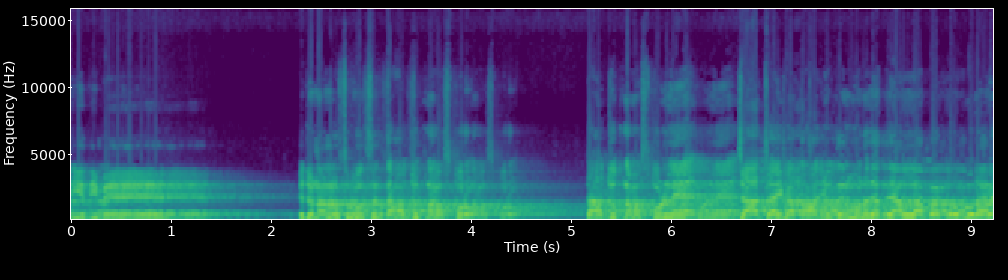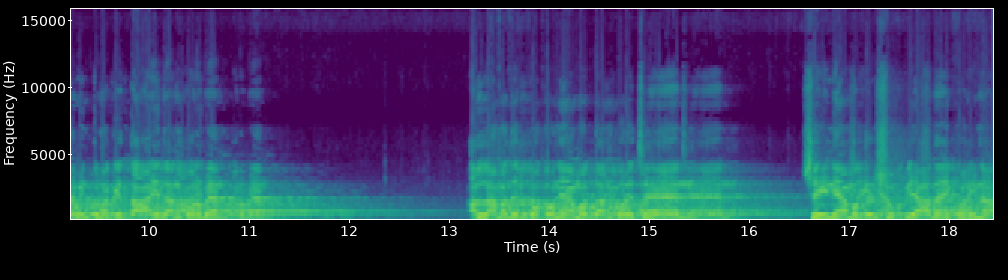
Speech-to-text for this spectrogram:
দিয়ে দিবে। এজন্য আল্লাহ রাসূল বলেছেন, তাহাজ্জুদ নামাজ পড়ো। তাহাজ্জুদ নামাজ পড়লে যা চাইবা তাহাজ্জুদের মনে যাতে আল্লাহ পাক রব্বুল আলামিন তোমাকে তাই দান করবেন করবেন। আল্লাহ আমাদের কত নিয়ামত দান করেছেন। সেই নিয়ামতের শুক্রিয়া আদায় করি না।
